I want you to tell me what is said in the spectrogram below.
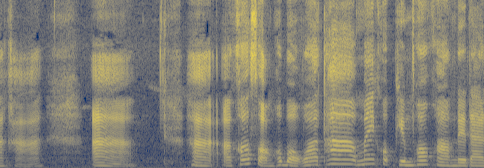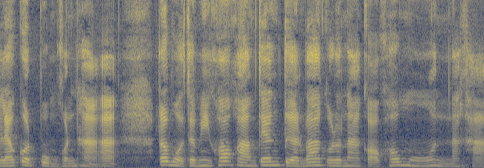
นะคะอ่า หาอ่าข้อ 2 เขาบอกว่าถ้าไม่พิมพ์ข้อความใด ๆ แล้วกดปุ่มค้นหา ระบบจะมีข้อความแจ้งเตือนว่ากรุณากรอกข้อมูลนะคะ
